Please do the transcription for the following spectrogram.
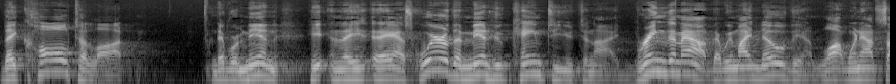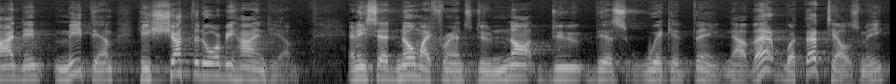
They called to Lot. There were men, he, and they, they asked, Where are the men who came to you tonight? Bring them out that we might know them. Lot went outside to meet them. He shut the door behind him. And he said, No, my friends, do not do this wicked thing. Now, that, what that tells me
